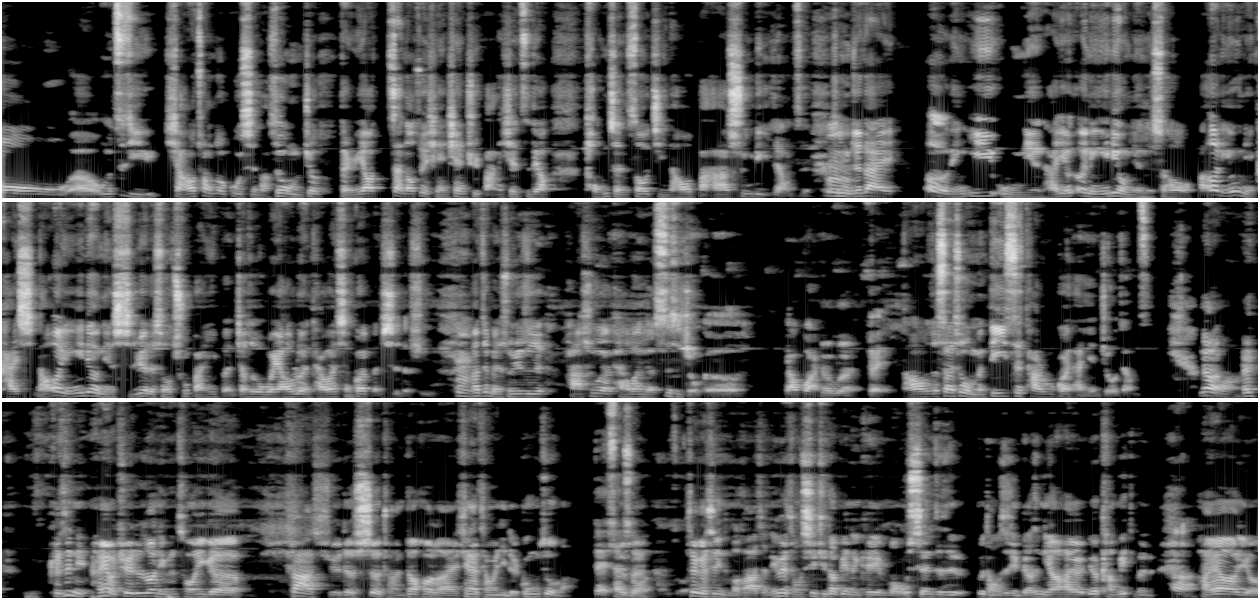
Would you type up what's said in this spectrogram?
呃，我们自己想要创作故事嘛，所以我们就等于要站到最前线去把那些资料统整收集，然后把它梳理这样子。嗯、所以我们就在二零一五年还有二零一六年的时候，二零一五年开始，然后二零一六年十月的时候出版一本叫做《维奥论台湾神怪本事》的书。嗯，那这本书就是爬梳了台湾的四十九个妖怪。妖怪对，然后这算是我们第一次踏入怪谈研究这样子。那哎、欸，可是你很有趣，就是说你们从一个。大学的社团到后来，现在成为你的工作嘛？对，算是我的工作。这个事情怎么发生？因为从兴趣到变成可以谋生，这是不同的事情。表示你要还有有 commitment，嗯，还要有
